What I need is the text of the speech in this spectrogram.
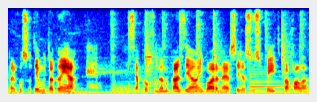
Mercosul tem muito a ganhar se aprofundando no ASEAN, embora né, eu seja suspeito para falar.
